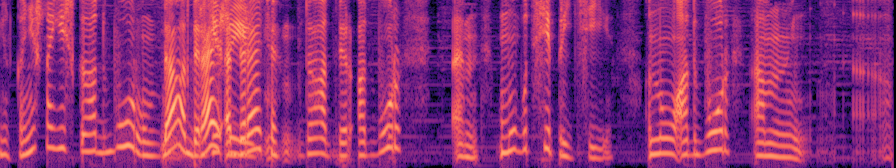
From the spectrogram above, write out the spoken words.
Нет, конечно, есть отбор. Да, отбирай, же, отбирайте. Да, отбор. отбор эм, могут все прийти, но отбор эм, э,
